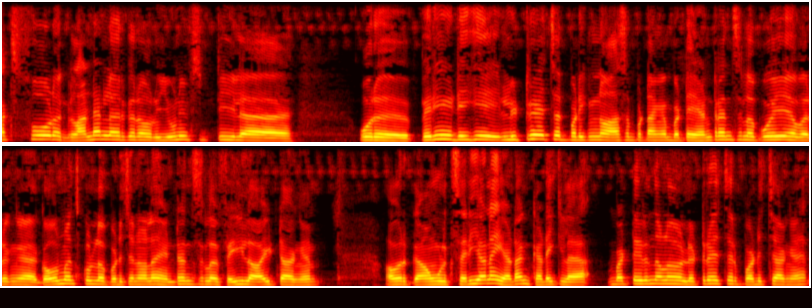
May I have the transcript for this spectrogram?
ஆக்ஸ்ஃபோர்டு லண்டனில் இருக்கிற ஒரு யூனிவர்சிட்டியில் ஒரு பெரிய டிகிரி லிட்ரேச்சர் படிக்கணும்னு ஆசைப்பட்டாங்க. பட் என்ட்ரன்ஸில் போய் அவருங்க கவர்மெண்ட் ஸ்கூலில் படித்தனால என்ட்ரன்ஸில் ஃபெயில் ஆயிட்டாங்க. அவருக்கு அவங்களுக்கு சரியான இடம் கிடைக்கல. பட் இருந்தாலும் லிட்ரேச்சர் படித்தாங்க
